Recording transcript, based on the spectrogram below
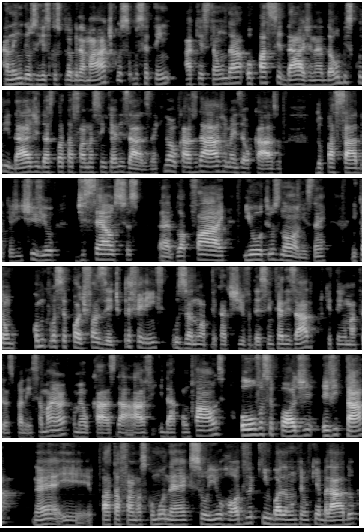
além dos riscos programáticos, você tem a questão da opacidade, né, da obscuridade das plataformas centralizadas, né, que não é o caso da Aave, mas é o caso do passado que a gente viu de Celsius, é, BlockFi e outros nomes. Né? Então, como que você pode fazer? De preferência, usando um aplicativo descentralizado, porque tem uma transparência maior, como é o caso da Aave e da Compound, ou você pode evitar né, e plataformas como o Nexo e o Hodler, que embora não tenham quebrado,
